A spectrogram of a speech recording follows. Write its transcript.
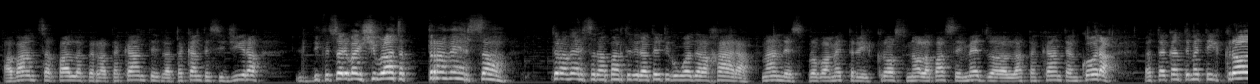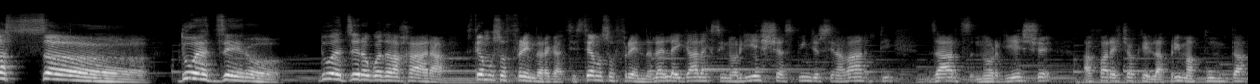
avanza palla per l'attaccante, l'attaccante si gira, il difensore va in scivolata, traversa! Traversa da parte dell'Atletico Guadalajara. Fernandez prova a mettere il cross, no, la passa in mezzo all'attaccante ancora. L'attaccante mette il cross! 2-0! 2-0 Guadalajara. Stiamo soffrendo ragazzi, stiamo soffrendo. L'LA Galaxy non riesce a spingersi in avanti. Zarz non riesce a fare ciò che la prima punta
